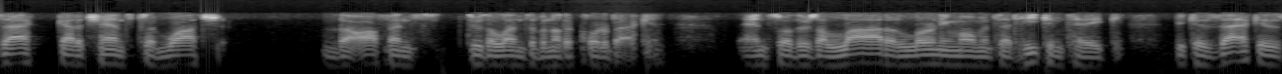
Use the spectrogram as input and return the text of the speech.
Zach got a chance to watch the offense through the lens of another quarterback. And so there's a lot of learning moments that he can take because Zach is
